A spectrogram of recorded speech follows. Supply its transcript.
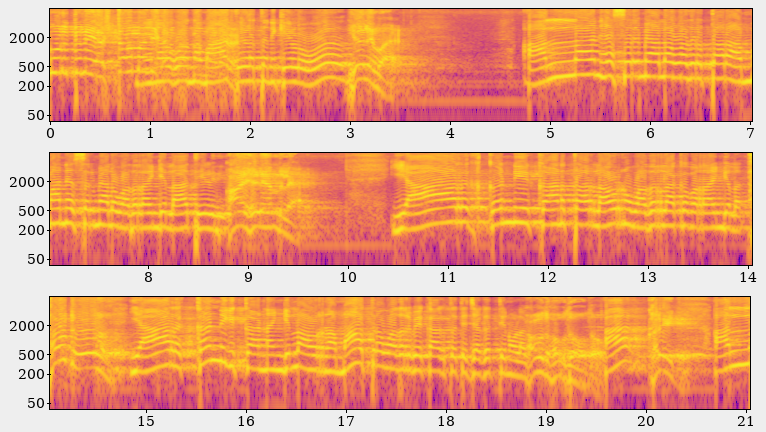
ಗುರುತಿಲ್ಲ ಎಷ್ಟೋ ಮಂದಿ ನಿನಗೊಂದು ಮಾತು ಹೇಳ್ತಾನೆ ಕೇಳು. ಹೇಳಿವ ಅಲ್ಲನ ಹೆಸರ ಮ್ಯಾಲ ಒದರ್ತಾರ ಅಮ್ಮನ ಹೆಸರ ಮ್ಯಾಲ ಒದರಂಗಿಲ್ಲ ಅಂತ ಹೇಳಿದ್ವಿ ಹಾ ಹೇಳಿ ಅಂದ್ಲೆ. ಯಾರ ಕಣ್ಣಿಗೆ ಕಾಣ್ತಾರಲ್ಲ ಅವ್ರನ್ನ ಒದರ್ಲಾಕ ಬರಂಗಿಲ್ಲ. ಹೌದು. ಯಾರ ಕಣ್ಣಿಗೆ ಕಾಣಂಗಿಲ್ಲ ಅವ್ರನ್ನ ಮಾತ್ರ ಒದರ್ಬೇಕಾಗ್ತತಿ ಜಗತ್ತಿನೊಳಗೆ. ಹೌದು ಹೌದು ಹೌದು ಆ? ಐತಿ ಅಲ್ಲ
